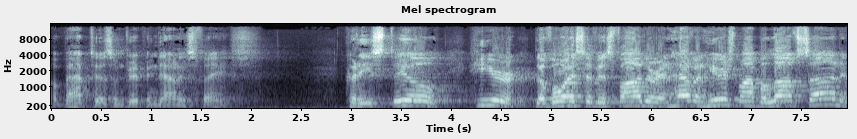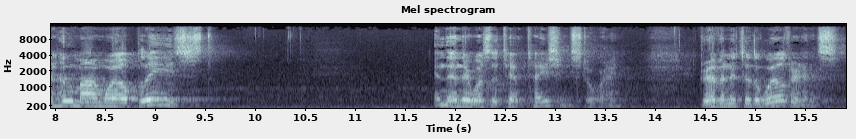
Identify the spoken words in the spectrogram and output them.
of baptism dripping down his face? Could he still hear the voice of his Father in heaven? Here's my beloved Son in whom I'm well pleased. And then there was the temptation story driven into the wilderness,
